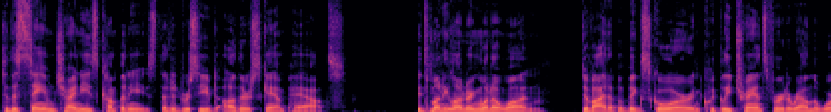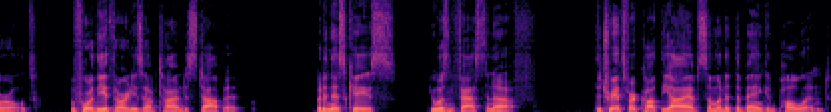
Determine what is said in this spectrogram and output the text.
to the same Chinese companies that had received other scam payouts. It's money laundering 101. Divide up a big score and quickly transfer it around the world before the authorities have time to stop it. But in this case, he wasn't fast enough. The transfer caught the eye of someone at the bank in Poland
